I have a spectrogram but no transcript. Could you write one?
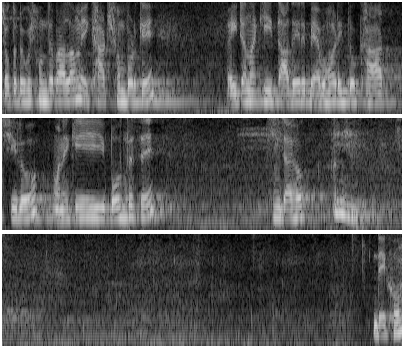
যতটুকু শুনতে পারলাম, এই খাট সম্পর্কে। এইটা নাকি তাদের ব্যবহৃত খাট ছিল, অনেকেই বলতেছে। যাই হোক। দেখুন,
